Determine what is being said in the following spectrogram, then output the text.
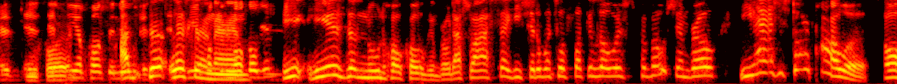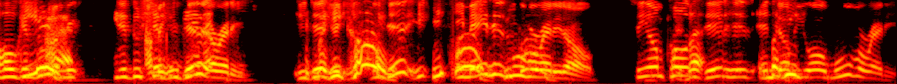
Is, is, is. CM Punk the new? I'm still- is CM listen, Punk the man. He he is the new Hulk Hogan, bro. That's why I say he should have went to a fucking lowest promotion, bro. He has his star power. Oh, Hogan He do I mean, He didn't do I mean, he did it already. He did. But he he, could. did. He, He he could. made his He move could. already, though. CM Punk But- did his but he- NWO move already.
